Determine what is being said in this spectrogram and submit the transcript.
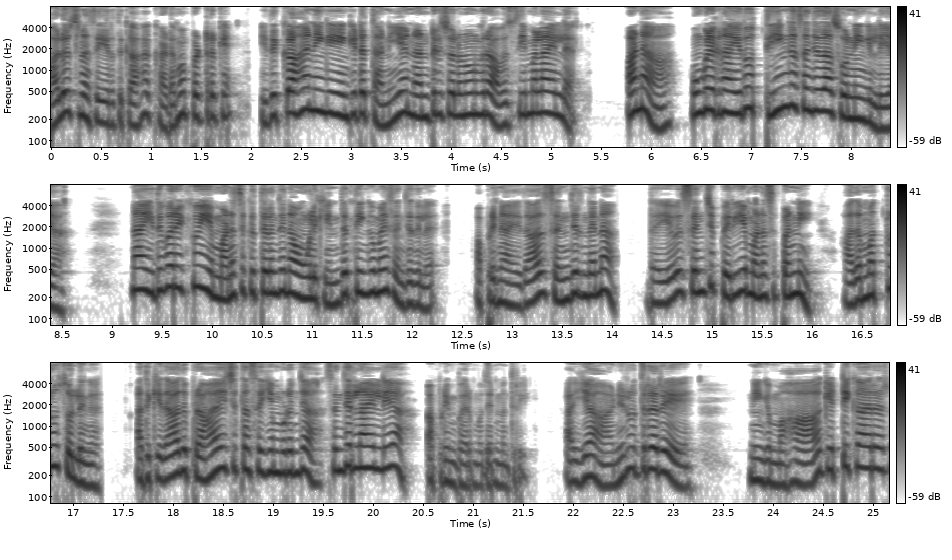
ஆலோசனை செய்யறதுக்காக கடமைப்பட்டிருக்கேன். இதுக்காக நீங்க என்கிட்ட தனியா நன்றி சொல்லணுங்கிற அவசியமெல்லாம் இல்ல. ஆனா உங்களுக்கு நான் ஏதோ தீங்கு செஞ்சதா சொன்னீங்க இல்லையா? நான் இதுவரைக்கும் என் மனசுக்கு தெரிஞ்சு நான் உங்களுக்கு எந்த தீங்குமே செஞ்சதில்ல. அப்படி நான் ஏதாவது செஞ்சிருந்தேன்னா தயவு செஞ்சு பெரிய மனசு பண்ணி அதை மட்டும் சொல்லுங்க. அதுக்கு ஏதாவது பிராயச்சித்தம் செய்ய முடிஞ்சா செஞ்சிடலாம் இல்லையா? அப்படிம்பார் முதன் மந்திரி. ஐயா அனிருத்ரரே நீங்க மகா கெட்டிக்காரர்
